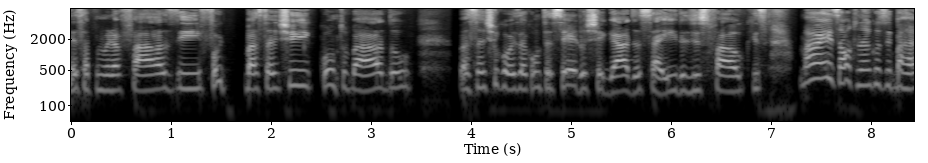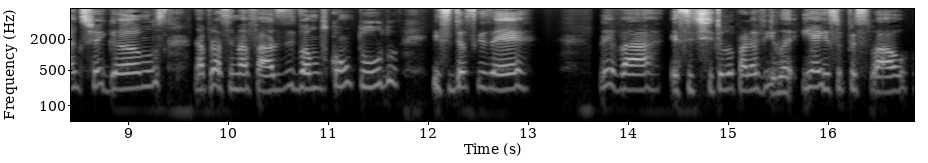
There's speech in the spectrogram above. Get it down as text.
nessa primeira fase. Foi bastante conturbado, bastante coisa aconteceram, chegada, saída, desfalques, mas aos trancos e barrancos chegamos na próxima fase e vamos com tudo e se Deus quiser levar esse título para a Vila. E é isso, pessoal.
